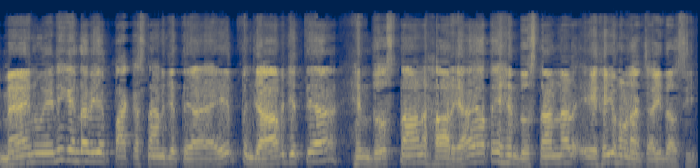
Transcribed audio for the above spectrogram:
ਮੈਂ ਇਹਨੂੰ ਇਹ ਨਹੀਂ ਕਹਿੰਦਾ ਵੀ ਇਹ ਪਾਕਿਸਤਾਨ ਜਿੱਤਿਆ ਆ, ਇਹ ਪੰਜਾਬ ਜਿੱਤਿਆ, ਹਿੰਦੁਸਤਾਨ ਹਾਰਿਆ ਆ ਤੇ ਹਿੰਦੁਸਤਾਨ ਨਾਲ ਇਹੋ ਹੀ ਹੋਣਾ ਚਾਹੀਦਾ ਸੀ।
